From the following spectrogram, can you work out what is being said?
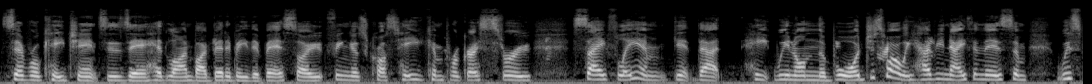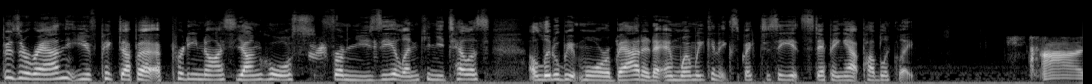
several key chances there, headlined by Better Be the Best. So fingers crossed he can progress through safely and get that heat win on the board. Just while we have you, Nathan, there's some whispers around that you've picked up a, a pretty nice young horse from New Zealand. Can you tell us a little bit more about it and when we can expect to see it stepping out publicly? Uh,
